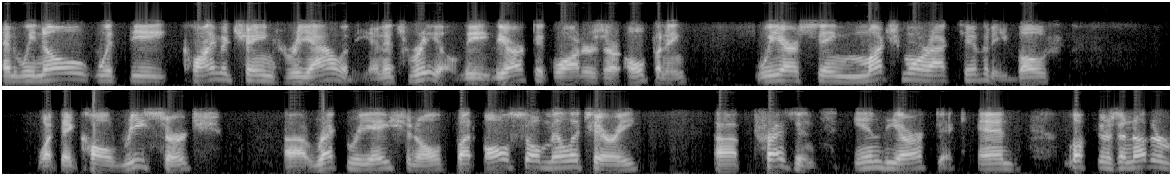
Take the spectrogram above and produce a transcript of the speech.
And we know with the climate change reality, and it's real, the, the Arctic waters are opening. We are seeing much more activity, both what they call research, uh, recreational, but also military uh, presence in the Arctic. And look, there's another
